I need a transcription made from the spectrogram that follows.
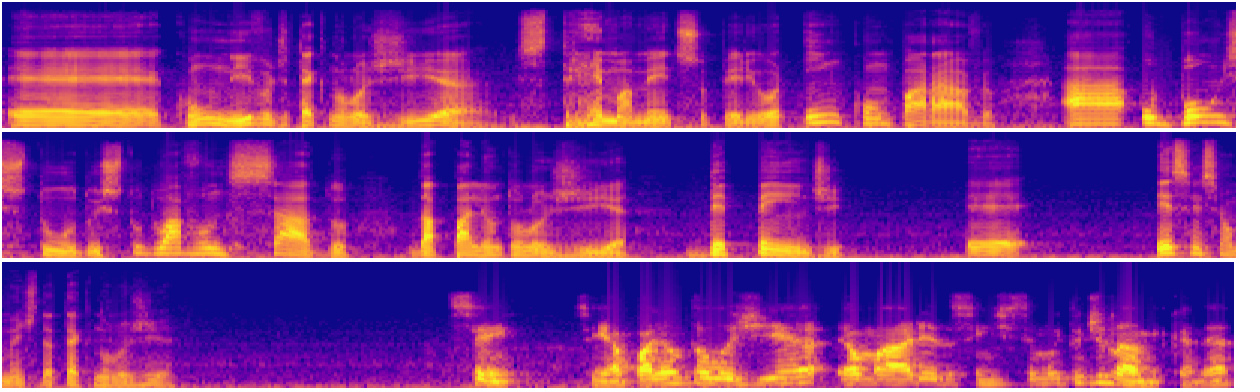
é, com um nível de tecnologia extremamente superior, incomparável. A, o bom estudo, o estudo avançado da paleontologia, depende é, essencialmente da tecnologia? Sim, sim. A paleontologia é uma área da ciência muito dinâmica, né?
